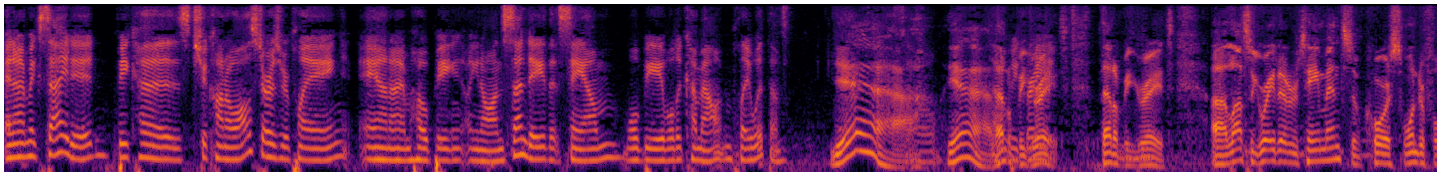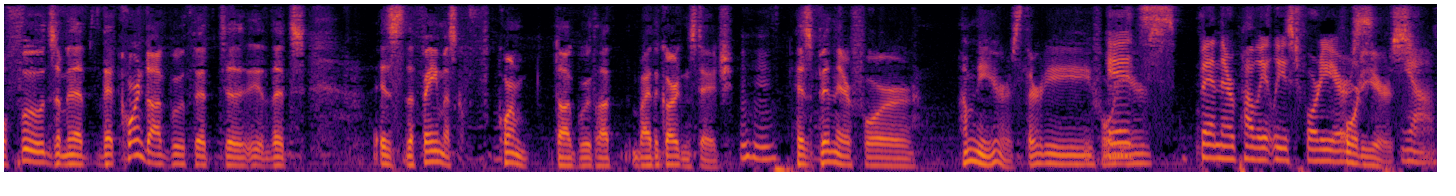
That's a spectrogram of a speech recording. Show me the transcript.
And I'm excited because Chicano All Stars are playing, and I'm hoping, you know, on Sunday that Sam will be able to come out and play with them. Yeah, yeah, that'll that'll, be be great. great. That'll be great. Uh, lots of great entertainments, of course, wonderful foods. I mean, that, that corn dog booth that uh, that is the famous corn dog booth by the garden stage Mm-hmm. has been there for how many years? 30, 40 It's years? been there probably at least 40 years. 40 years. Yeah.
